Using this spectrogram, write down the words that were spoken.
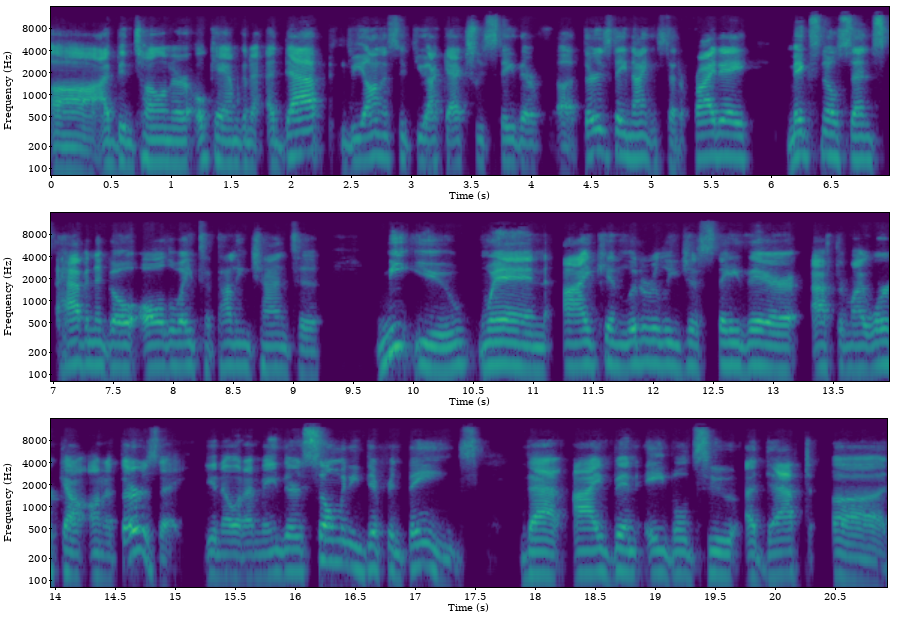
Uh, I've been telling her, okay, I'm going to adapt. To be honest with you, I can actually stay there uh, Thursday night instead of Friday. Makes no sense having to go all the way to Taling Chan to meet you when I can literally just stay there after my workout on a Thursday. You know what I mean? There's so many different things that I've been able to adapt uh,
